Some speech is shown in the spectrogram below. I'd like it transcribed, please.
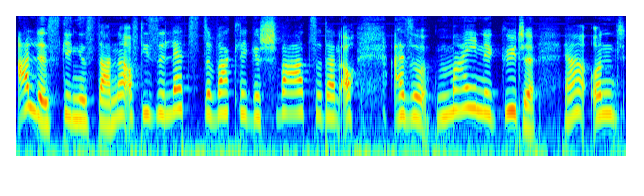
alles ging es dann, ne? auf diese letzte wackelige Schwarze dann auch. Also meine Güte, ja, und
